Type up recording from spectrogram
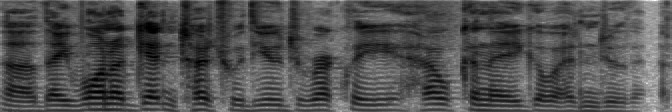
uh, they want to get in touch with you directly, how can they go ahead and do that?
